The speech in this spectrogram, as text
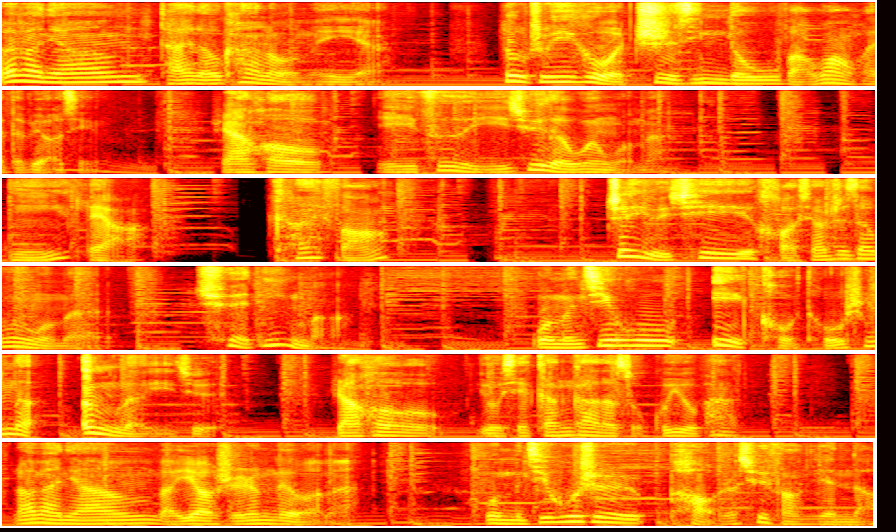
老板娘抬头看了我们一眼，露出一个我至今都无法忘怀的表情，然后一字一句地问我们：“你俩开房？这语气好像是在问我们确定吗？我们几乎异口同声的嗯了一句，然后有些尴尬的左顾右盼。老板娘把钥匙扔给我们，我们几乎是跑着去房间的，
